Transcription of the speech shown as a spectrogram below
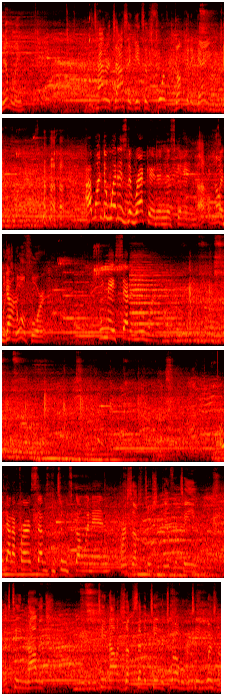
Dimley. And Tyler Johnson gets his fourth dunk of the game. I wonder what is the record in this game. I don't know, but dunks. he's going for it. He may set a new one. We got our first substitutes going in. First substitution here for team. That's team knowledge. Team knowledge is up 17 to 12 over team wisdom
